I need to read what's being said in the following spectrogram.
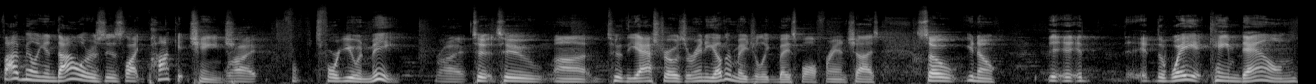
Five million dollars is like pocket change right. for, for you and me right. to to uh, to the Astros or any other Major League Baseball franchise. So you know, it, it, it, the way it came down,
